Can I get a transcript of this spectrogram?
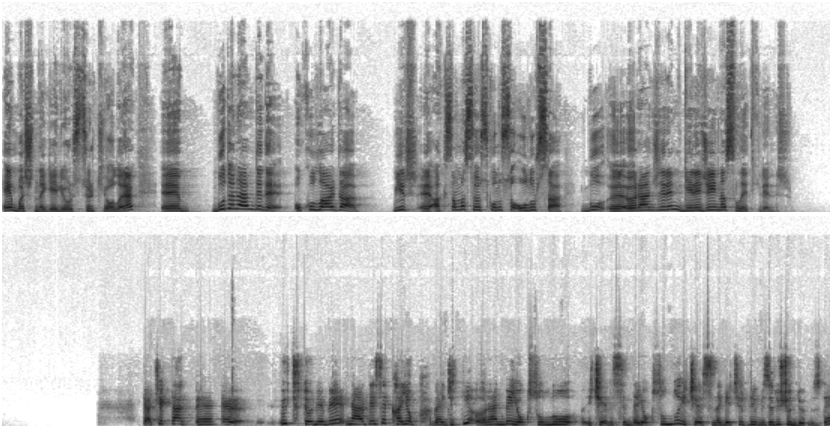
en başında geliyoruz Türkiye olarak. Ee, bu dönemde de okullarda bir e, aksama söz konusu olursa bu e, öğrencilerin geleceği nasıl etkilenir? Gerçekten e, üç dönemi neredeyse kayıp ve ciddi öğrenme yoksulluğu içerisinde, yoksunluğu içerisinde geçirdiğimizi düşündüğümüzde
